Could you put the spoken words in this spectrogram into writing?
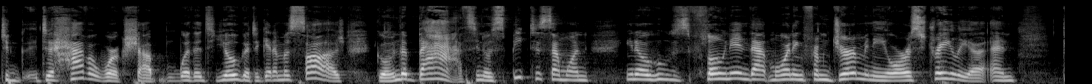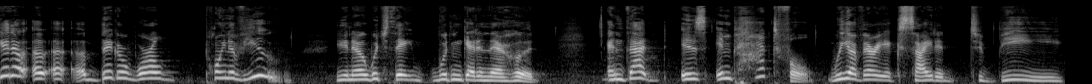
to to have a workshop, whether it's yoga, to get a massage, go in the baths, you know, speak to someone, you know, who's flown in that morning from Germany or Australia and get a, a, a bigger world point of view, you know, which they wouldn't get in their hood. And that is impactful. We are very excited to be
